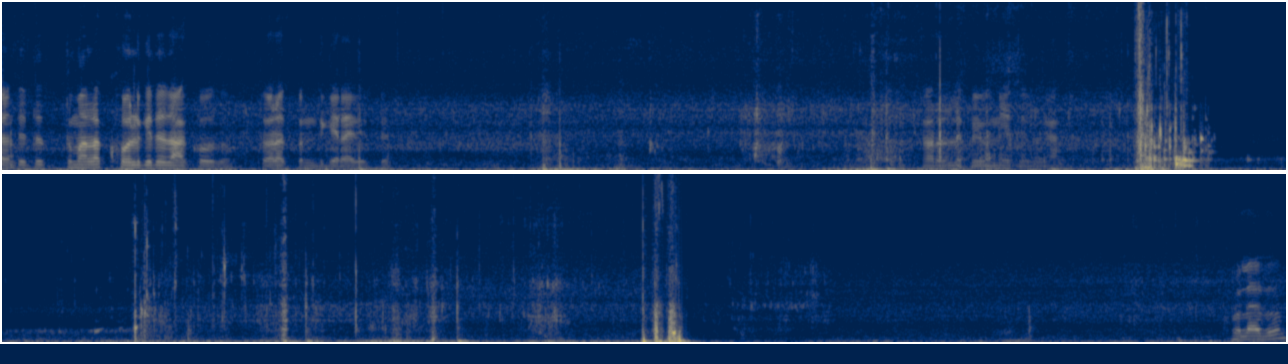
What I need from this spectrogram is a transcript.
मित्रांनो तिथं तुम्हाला खोल किती दाखवतो. स्वरात पण गिराय तिथे स्वराला पिऊन येते बघा. खोला अजून?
